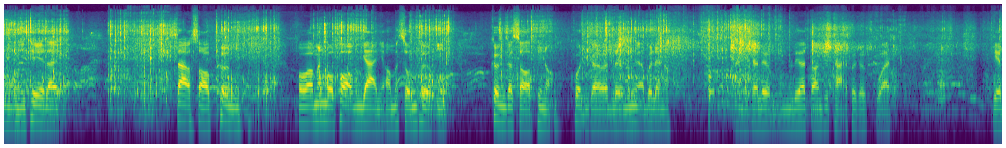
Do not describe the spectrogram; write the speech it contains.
มือนี้เท่ได้เศร้าสอบครึ่งเพราะว่ามันบ่พอมันใหญ่นี่เอามาสมเพิ่มอีก ครึ่งกระสอบพี่น้องคนก็เริ่มเมื่อไปเลยเนาะอันนี้จะเริ่มเลือตอนสุดท้ายเพื่อก็กวด เก็บ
